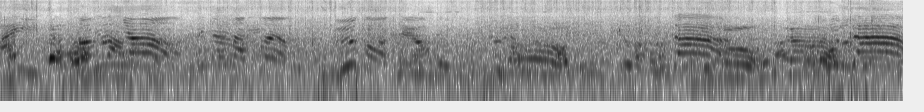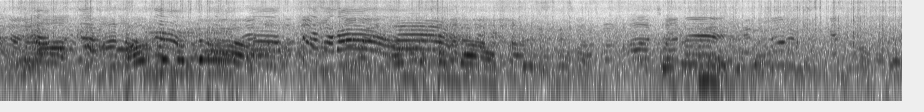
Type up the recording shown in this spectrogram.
아이, 저는요, 생각났어요. 누울 것 같아요? 혼자, 혼자, 혼자, 나 혼자 간다. 혼자 가라. 나 혼자 간다. 아, 저는 맹조를 먹겠어요.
